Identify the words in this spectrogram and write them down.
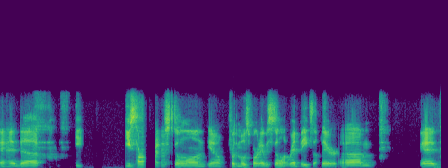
and uh, East Harbor I was still on, you know, for the most part, I was still on red baits up there. Um, and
